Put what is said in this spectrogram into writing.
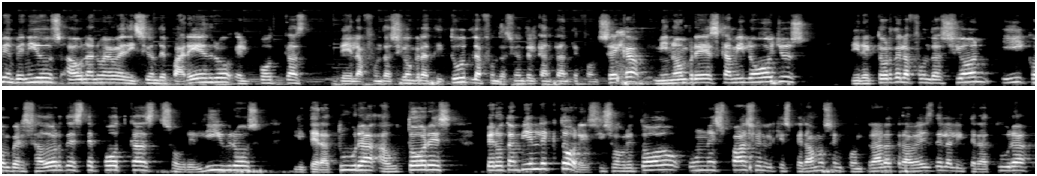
bienvenidos a una nueva edición de Paredro, el podcast de la Fundación Gratitud, la Fundación del Cantante Fonseca. Mi nombre es Camilo Hoyos, director de la Fundación y conversador de este podcast sobre libros, literatura, autores, pero también lectores y sobre todo un espacio en el que esperamos encontrar a través de la literatura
